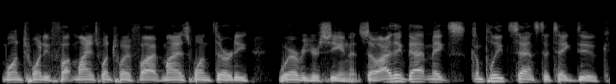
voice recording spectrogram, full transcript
125 minus 125 minus 130 wherever you're seeing it. So i think that makes complete sense to take duke.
